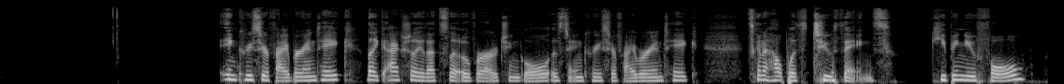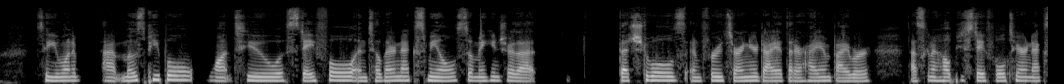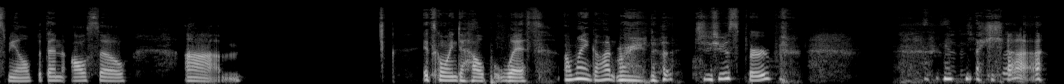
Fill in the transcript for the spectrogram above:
increase your fiber intake. Like actually that's the overarching goal is to increase your fiber intake. It's going to help with two things. Keeping you full. So you want to uh, most people want to stay full until their next meal, so making sure that vegetables and fruits are in your diet that are high in fiber, that's going to help you stay full to your next meal. But then also um it's going to help with oh my god Marina did you just burp yeah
